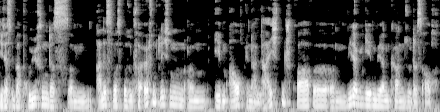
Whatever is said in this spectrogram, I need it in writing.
die das überprüfen, dass ähm, alles, was wir so veröffentlichen, ähm, eben auch in einer leichten Sprache ähm, wiedergegeben werden kann, sodass auch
